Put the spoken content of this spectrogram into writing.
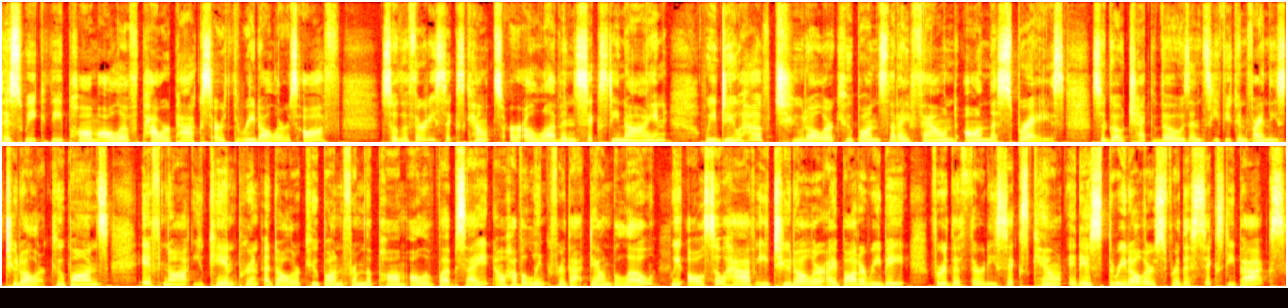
This week, the Palmolive Power Packs are $3 off. So the 36 counts are $11.69. We do have $2 coupons that I found on the sprays. So go check those and see if you can find these $2 coupons. If not, you can print a dollar coupon from the Palmolive website. I'll have a link for that down below. We also have a $2 Ibotta rebate for the 36 count. It is $3 for the 60 packs.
